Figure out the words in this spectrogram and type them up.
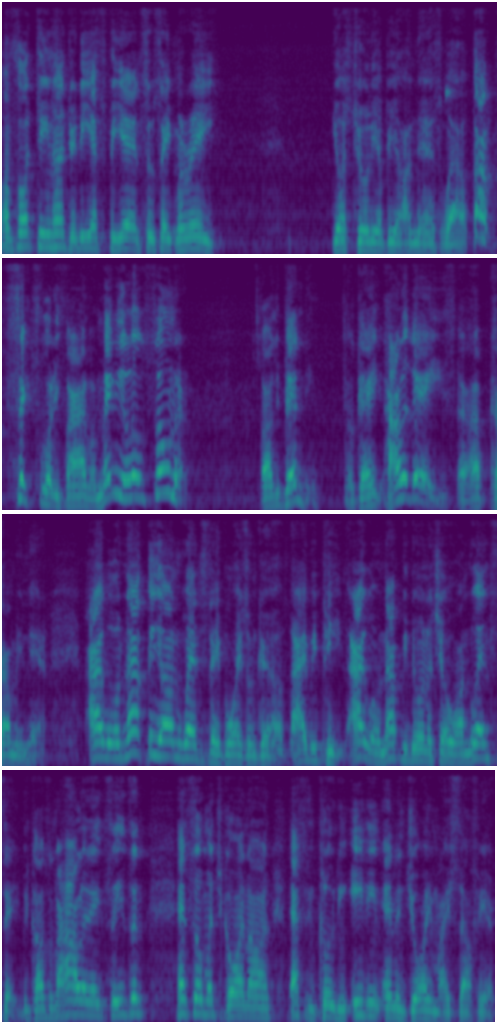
on 1400 ESPN, Sault Ste. Marie. Yours truly will be on there as well. About 645 or maybe a little sooner, all depending. Okay? Holidays are upcoming there. I will not be on Wednesday, boys and girls. I repeat, I will not be doing a show on Wednesday because of the holiday season and so much going on. That's including eating and enjoying myself here.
